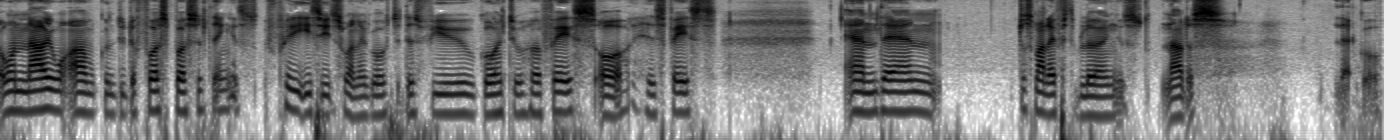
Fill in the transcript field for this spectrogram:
One now I'm gonna do the first person thing. It's pretty easy. You just want to go to this view go into her face or his face. And then just matter if it's blurring just now just let go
